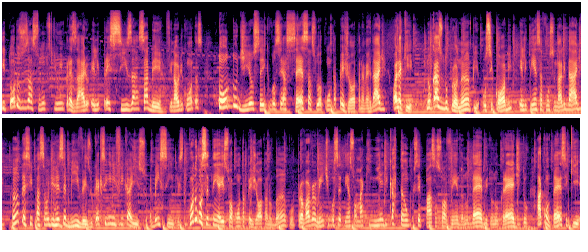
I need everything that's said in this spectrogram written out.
e todos os assuntos que o empresário ele precisa saber. Afinal de contas, todo dia eu sei que você acessa a sua conta PJ, não é verdade? Olha aqui, no caso do Pronamp, o Cicobi, ele tem essa funcionalidade antecipação de recebíveis. O que é que significa isso? É bem simples. Quando você tem aí sua conta PJ no banco, provavelmente você tem a sua maquininha de cartão, que você passa sua venda no débito, no crédito. Acontece que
